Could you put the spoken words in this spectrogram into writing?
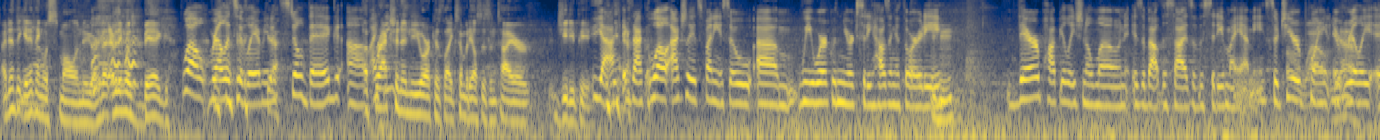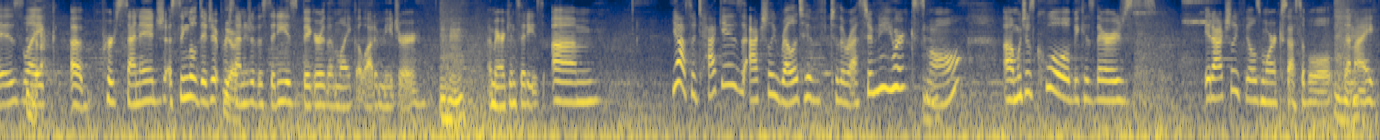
I didn't think anything know. was small in New York. Everything was big. well, relatively. I mean, yeah. it's still big. Um, a fraction think, in New York is like somebody else's entire GDP. Yeah, yeah. exactly. Well, actually, it's funny. So um, we work with New York City Housing Authority. Mm-hmm. Their population alone is about the size of the city of Miami. So to oh, your wow. point, yeah. it really is like a percentage, a single digit percentage of the city is bigger than like a lot of major mm-hmm. American cities. Um, yeah, so tech is actually relative to the rest of New York small. Mm-hmm um, which is cool because there's it actually feels more accessible mm-hmm. than I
